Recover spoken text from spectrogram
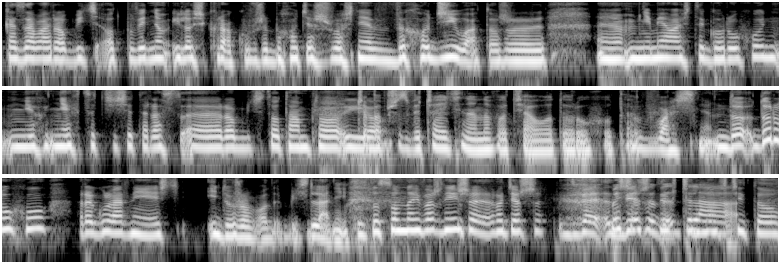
kazała robić odpowiednią ilość kroków, żeby chociaż właśnie wychodziła to, że e, nie miałaś tego ruchu, nie, nie chce ci się teraz robić to, tamto. I Trzeba o... przyzwyczaić na nowo ciało do ruchu. Tak? Właśnie. Do, do ruchu regularnie jeść i dużo wody pić dla niej. To, to są najważniejsze, chociaż dwie, Myślę, dwie z tych czynności to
